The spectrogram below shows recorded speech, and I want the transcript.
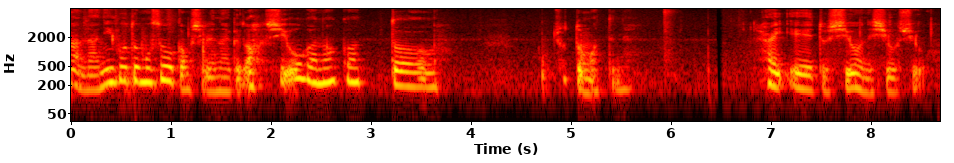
まあ何事もそうかもしれないけどあ塩がなかった。ちょっと待ってね。はいえーと塩ね塩塩。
